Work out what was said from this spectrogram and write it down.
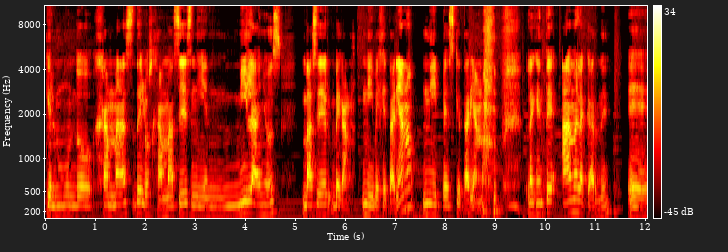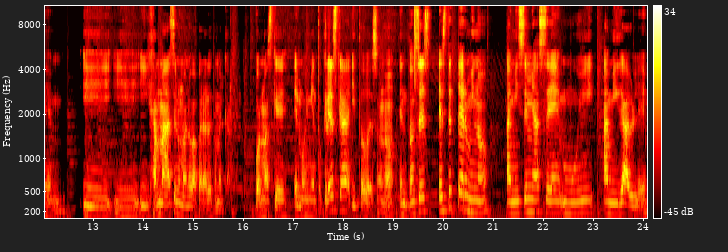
que el mundo jamás de los jamases ni en mil años va a ser vegano, ni vegetariano, ni pesquetariano. la gente ama la carne eh, y, jamás el humano va a parar de comer carne, por más que el movimiento crezca y todo eso, ¿no? Entonces, este término a mí se me hace muy amigable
